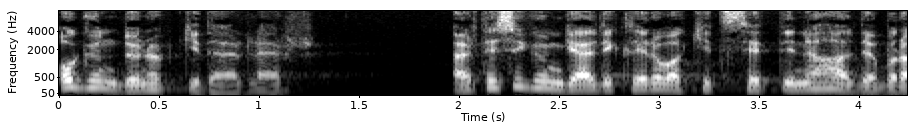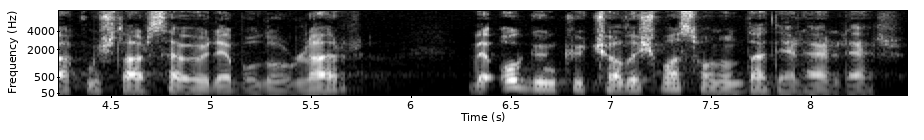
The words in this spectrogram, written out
O gün dönüp giderler. Ertesi gün geldikleri vakit setti ne halde bırakmışlarsa öyle bulurlar ve o günkü çalışma sonunda delerler.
